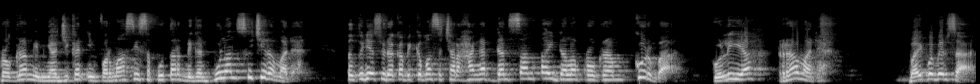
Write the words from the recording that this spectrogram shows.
Program yang menyajikan informasi seputar dengan bulan suci Ramadan. Tentunya sudah kami kemas secara hangat dan santai dalam program Kurba, Kuliah Ramadan. Baik pemirsa,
